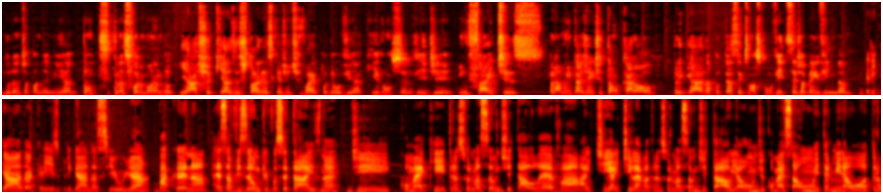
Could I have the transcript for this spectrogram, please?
durante a pandemia, estão se transformando e acho que as histórias que a gente vai poder ouvir aqui vão servir de insights para muita gente. Então, Carol, Obrigada por ter aceito o nosso convite, seja bem-vinda. Obrigada, Cris, obrigada, Silvia. Bacana essa visão que você traz, né? De como é que transformação digital leva a IT, a IT leva a transformação digital e aonde começa um e termina outro,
